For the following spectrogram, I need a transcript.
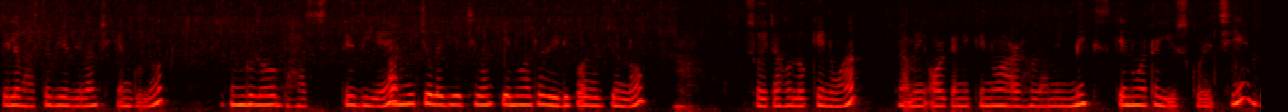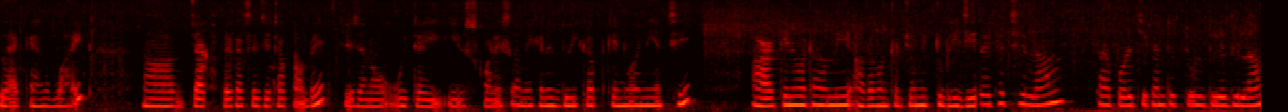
তেলে ভাজতে দিয়ে দিলাম চিকেনগুলো। চিকেনগুলো ভাজতে দিয়ে আমি চলে গিয়েছিলাম কেনুয়াটা রেডি করার জন্য। সো এটা হলো কেনুয়া। আমি অর্গানিক কেনুয়া আর হলো আমি মিক্স কেনুয়াটা ইউজ করেছি ব্ল্যাক অ্যান্ড হোয়াইট যার হাতের কাছে যেটা পাবে সে যেন ওইটাই ইউজ করে। সো আমি এখানে দুই কাপ কেনুয়া নিয়েছি। আর কেনুয়াটা আমি আধা ঘণ্টার জন্য একটু ভিজিয়ে রেখেছিলাম। তারপরে চিকেনটা একটু দিয়ে দিলাম।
